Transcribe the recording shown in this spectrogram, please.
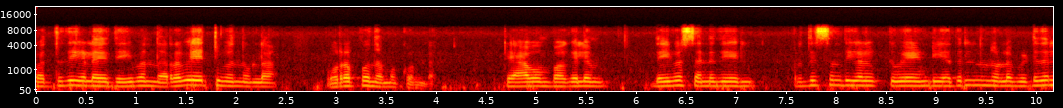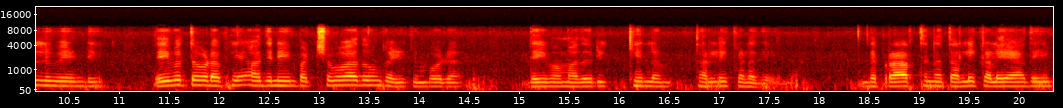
പദ്ധതികളെ ദൈവം നിറവേറ്റുമെന്നുള്ള ഉറപ്പ് നമുക്കുണ്ട്. രാവും പകലും ദൈവസന്നിധിയിൽ പ്രതിസന്ധികൾക്ക് വേണ്ടി അതിൽ നിന്നുള്ള വിടുതലിന് വേണ്ടി ദൈവത്തോട് അഭയാദിനെയും പക്ഷപാതവും കഴിക്കുമ്പോൾ ദൈവം അതൊരിക്കലും തള്ളിക്കളകയില്ല എന്റെ പ്രാർത്ഥന തള്ളിക്കളയാതെയും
